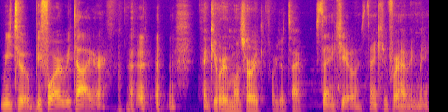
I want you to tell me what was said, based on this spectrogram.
Me too, before I retire. Thank you very much, Eric, for your time. Thank you. Thank you for having me.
